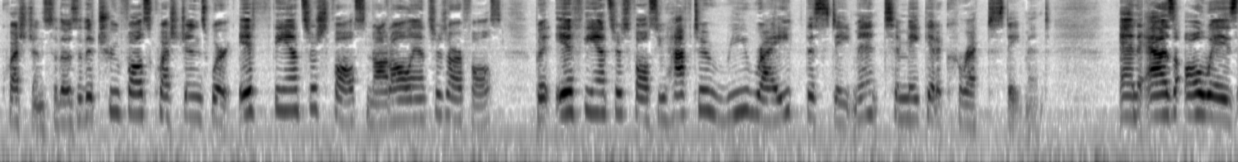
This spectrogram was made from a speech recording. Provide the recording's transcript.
questions. So those are the true false questions where if the answer is false, not all answers are false, but if the answer is false, you have to rewrite the statement to make it a correct statement. And as always,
